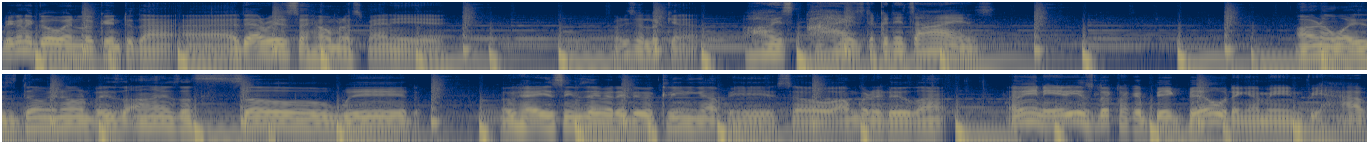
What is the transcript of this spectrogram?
We're gonna go and look into that. Uh, there is a homeless man here. What is he looking at? Oh, his eyes. Look at his eyes. I don't know what is going on, but his eyes are so weird. Okay, it seems like they do a cleaning up here, so I'm gonna do that. I mean, it is look like a big building. I mean, we have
